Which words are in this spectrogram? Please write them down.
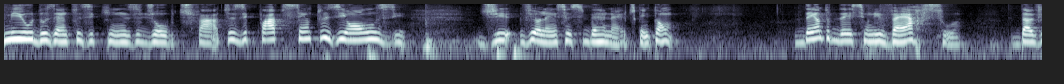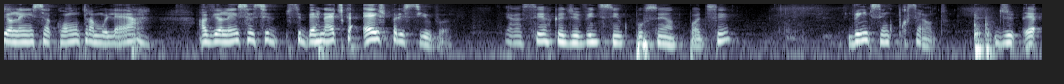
1.215 de outros fatos e 411 de violência cibernética. Então, dentro desse universo da violência contra a mulher, a violência cibernética é expressiva. Era cerca de 25%, pode ser? 25% de, é,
